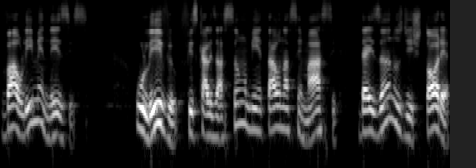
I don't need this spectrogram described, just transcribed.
Vauli Menezes. O livro Fiscalização Ambiental na SEMASSE 10 anos de história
